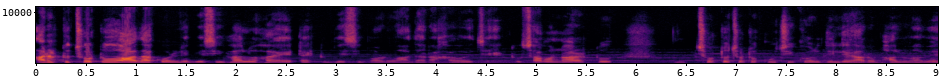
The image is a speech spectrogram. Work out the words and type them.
আর একটু ছোট আদা করলে বেশি ভালো হয়। এটা একটু বেশি বড় আদা রাখা হয়েছে। একটু সামান্য আর একটু ছোট ছোট কুচি করে দিলে আরও ভালোভাবে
